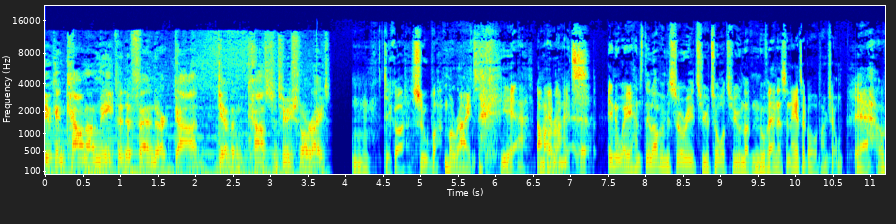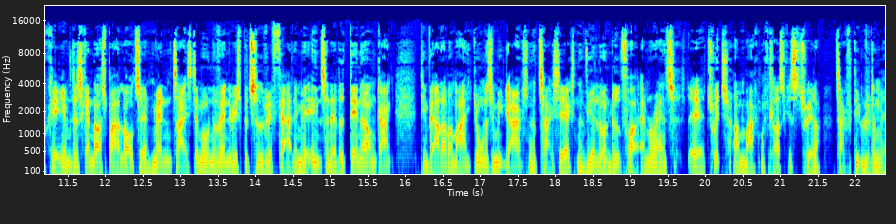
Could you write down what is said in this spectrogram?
You can count on me to defend our God given constitutional rights. Mm, det er godt. Super. Morite. Ja, Nå, my jamen, rights. øh, anyway, han stiller op i Missouri i 2022, når den nuværende senator går på pension. Ja, okay. Jamen, det skal han da også bare have lov til. Men Thijs, det må nødvendigvis betyde, at vi er færdige med internettet denne omgang. Din værter var mig, Jonas Emil Jacobsen og Thijs Eriksen, og vi har lånt ud fra Amarants øh, Twitch og Mark McCluskey's Twitter. Tak fordi du lyttede med.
